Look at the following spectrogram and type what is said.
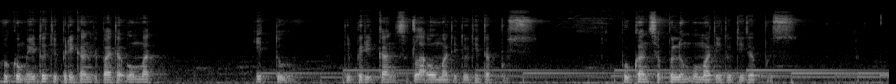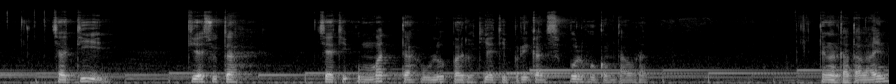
hukum itu diberikan kepada umat itu, diberikan setelah umat itu ditebus, bukan sebelum umat itu ditebus. Jadi, dia sudah jadi umat dahulu baru dia diberikan 10 hukum Taurat. Dengan kata lain,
